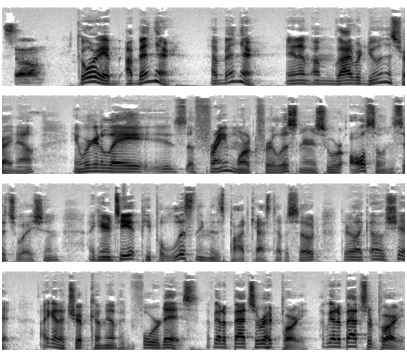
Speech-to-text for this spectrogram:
So, Corey, I've been there. I've been there. And I'm, I'm glad we're doing this right now. And we're going to lay a framework for listeners who are also in the situation. I guarantee it, people listening to this podcast episode, they're like, oh shit, I got a trip coming up in four days. I've got a bachelorette party. I've got a bachelor party.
